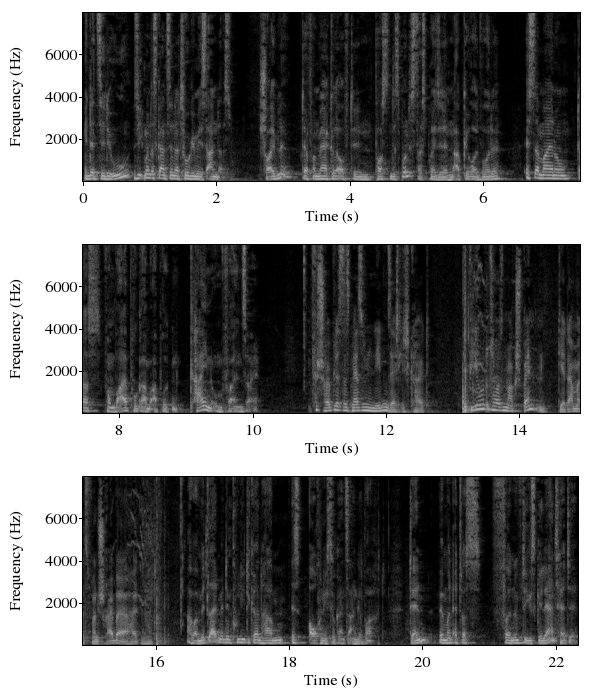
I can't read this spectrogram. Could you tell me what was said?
In der CDU sieht man das Ganze naturgemäß anders. Schäuble, der von Merkel auf den Posten des Bundestagspräsidenten abgerollt wurde, ist der Meinung, dass vom Wahlprogramm abrücken kein Umfallen sei. Für Schäuble ist das mehr so eine Nebensächlichkeit. Wie die 100.000 Mark Spenden, die er damals von Schreiber erhalten hat. Aber Mitleid mit den Politikern haben ist auch nicht so ganz angebracht. Denn wenn man etwas Vernünftiges gelernt hätte,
